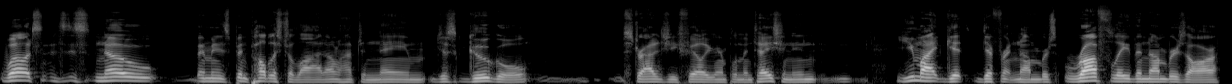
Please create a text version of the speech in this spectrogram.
well, it's, it's no. I mean, it's been published a lot. I don't have to name. Just Google strategy failure implementation, and you might get different numbers. Roughly, the numbers are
